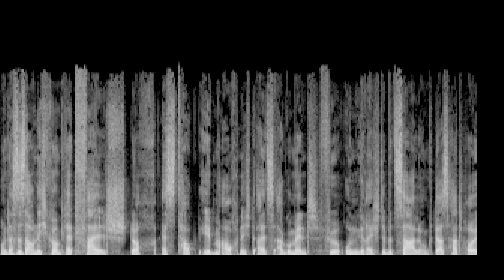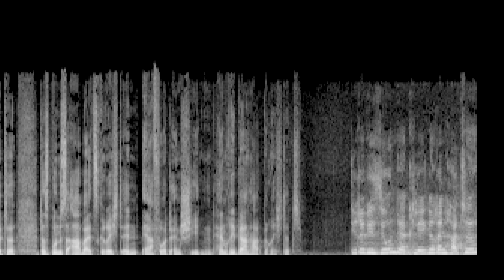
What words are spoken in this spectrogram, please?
Und das ist auch nicht komplett falsch, doch es taugt eben auch nicht als Argument für ungerechte Bezahlung. Das hat heute das Bundesarbeitsgericht in Erfurt entschieden. Henry Bernhard berichtet. Die Revision der Klägerin hatte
